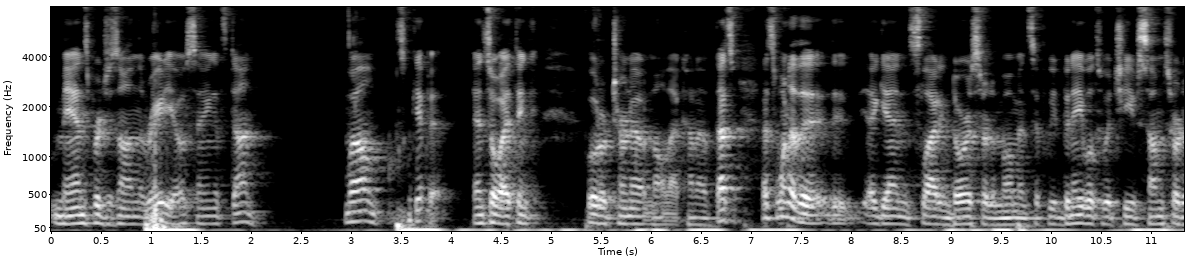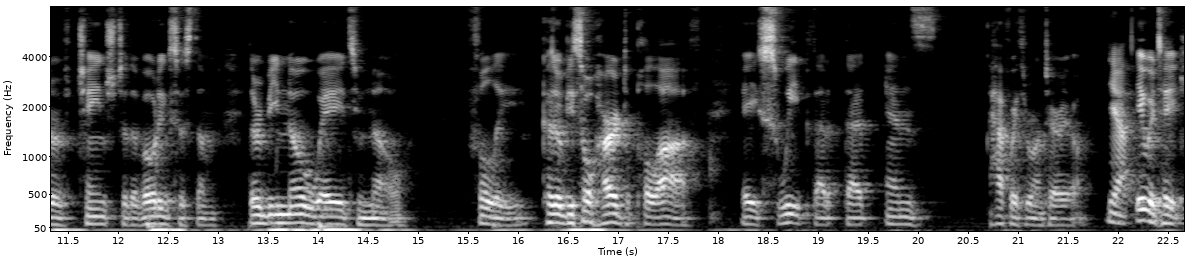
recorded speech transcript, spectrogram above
Mansbridge is on the radio saying it's done. Well, skip it. And so I think voter turnout and all that kind of that's that's one of the, the again sliding doors sort of moments. If we'd been able to achieve some sort of change to the voting system, there would be no way to know fully because it would be so hard to pull off a sweep that that ends halfway through Ontario. Yeah. It would take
